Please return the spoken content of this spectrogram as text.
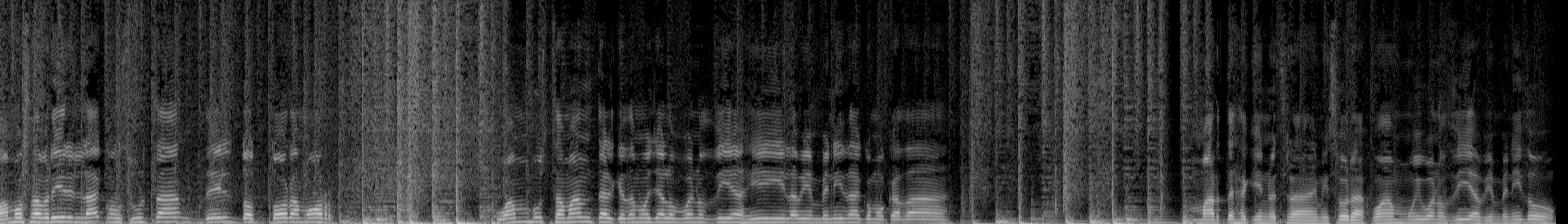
Vamos a abrir la consulta del doctor Amor. Juan Bustamante, al que damos ya los buenos días y la bienvenida como cada martes aquí en nuestra emisora. Juan, muy buenos días, bienvenido.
